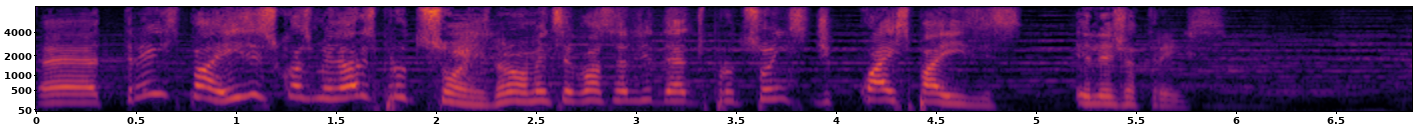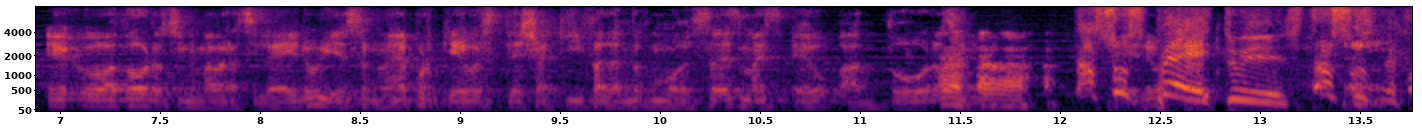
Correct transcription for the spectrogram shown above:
É, três países com as melhores produções. Normalmente você gosta de, de produções de quais países? Eleja três. Eu adoro cinema brasileiro e isso não é porque eu esteja aqui falando com vocês, mas eu adoro cinema Tá suspeito isso, tá suspeito.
